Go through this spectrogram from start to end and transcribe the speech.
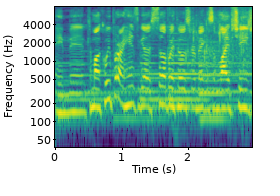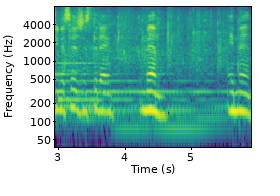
Amen. Come on, can we put our hands together, to celebrate those who are making some life changing decisions today? Amen. Amen.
